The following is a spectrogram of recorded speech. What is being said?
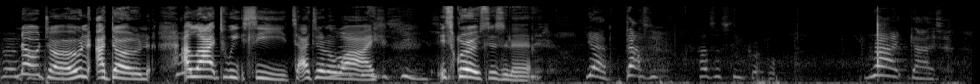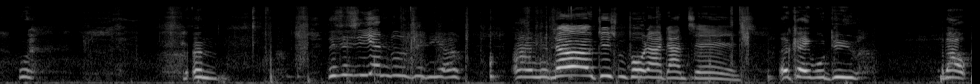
Bird No, I don't. I don't. I like to eat seeds. I don't know why. It's gross, isn't it? Yeah, that's that's a secret. Right, guys. Um, this is the end of the video, and No, do some Fortnite dances. okay, we'll do about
